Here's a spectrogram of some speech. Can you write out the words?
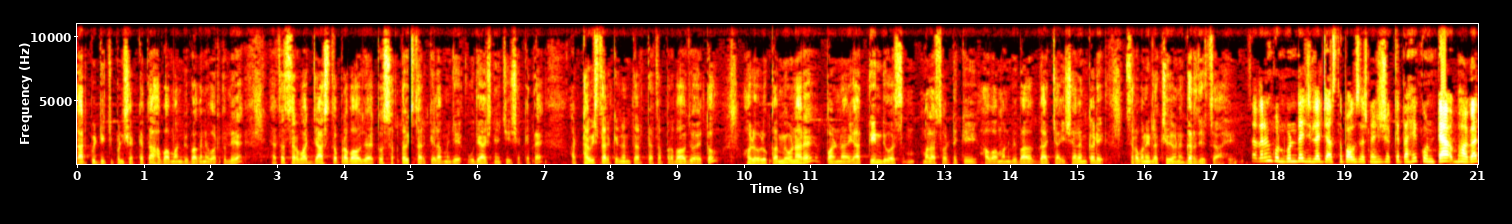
गारपिटीची पण शक्यता हवामान विभागाने वर्तवली आहे. ह्याचा सर्वात जास्त प्रभाव जो आहे तो सत्तावीस तारखेला म्हणजे उद्या असण्याची शक्यता आहे. अठ्ठावीस तारखेनंतर त्याचा प्रभाव जो आहे तो हळूहळू कमी होणार आहे. पण ह्या तीन दिवस मला असं वाटतं की हवामान विभागाच्या इशाऱ्यांकडे सर्वांनी लक्ष देणं गरजेचं आहे. साधारण कोणकोणत्या जिल्ह्यात जास्त पाऊस असण्याची शक्यता आहे? कोणत्या भागात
